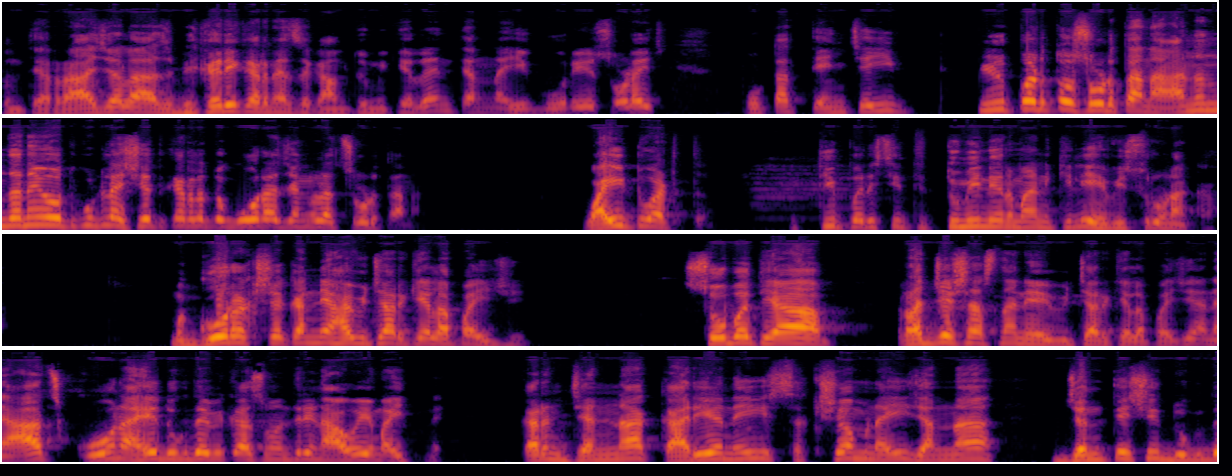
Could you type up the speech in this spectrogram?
पण त्या राजाला आज भिकारी करण्याचं काम तुम्ही केलं आणि त्यांना हे गोरे सोडायचे. पोटात त्यांच्याही पिळपडतो सोडताना. आनंद नाही होत कुठल्या शेतकऱ्याला तो गोरा जंगलात सोडताना. वाईट वाटतं. ती परिस्थिती तुम्ही निर्माण केली हे विसरू नका. मग गोरक्षकांनी हा विचार केला पाहिजे. सोबत ह्या राज्य शासनाने विचार केला पाहिजे. आणि आज कोण आहे दुग्ध विकास मंत्री नावही माहीत नाही. कारण ज्यांना कार्य नाही सक्षम नाही ज्यांना जनतेशी दुग्ध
